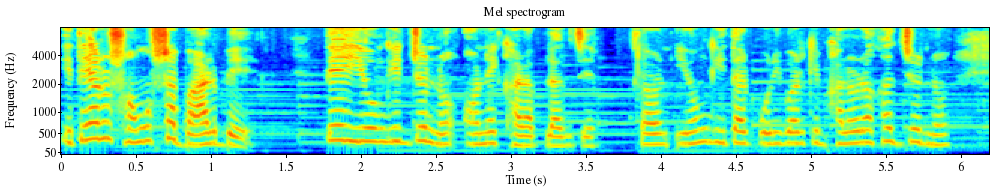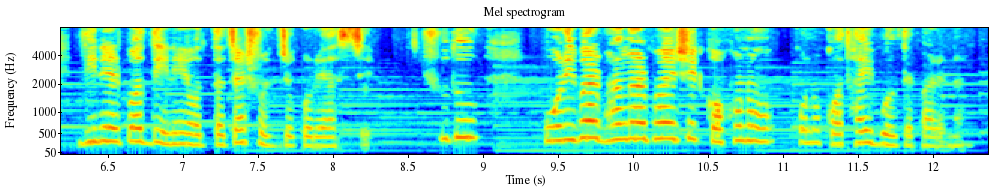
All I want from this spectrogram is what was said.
এতে আরও সমস্যা বাড়বে। তে ইয়ঙ্গির জন্য অনেক খারাপ লাগছে। কারণ ইয়ঙ্গি তার পরিবারকে ভালো রাখার জন্য দিনের পর দিন অত্যাচার সহ্য করে আসছে। শুধু পরিবার ভাঙার ভয়ে সে কখনো কোনো কথাই বলতে পারে না।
